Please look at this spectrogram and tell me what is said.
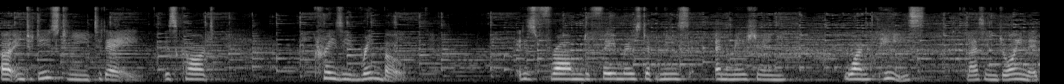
uh, introduce to you today. It's called Crazy Rainbow. It is from the famous Japanese animation One Piece. Let's enjoy it.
